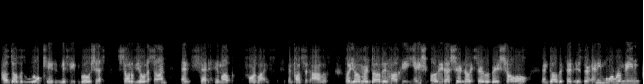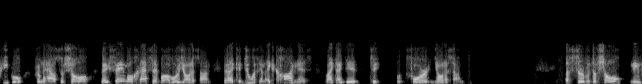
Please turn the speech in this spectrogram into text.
how David located Mephibosheth, son of Yonasan, and set him up for life. In Pasuk Aleph, Vayomer David Hachi Yesh Oid Asher Noiser Lebei Shaul. And David said, Is there any more remaining people from the house of Shaul? They say Mo Chesed Bavor Jonathan that I could do with him a kindness like I did to for Yonasan. A servant of Shaul named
